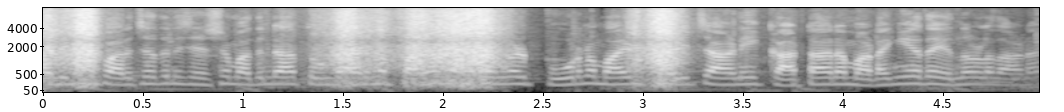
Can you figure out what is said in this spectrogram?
വലിച്ചു പറിച്ചതിന് ശേഷം അതിന്റെ അകത്തുണ്ടായിരുന്ന പഴവർഗങ്ങൾ പൂർണമായും കഴിച്ചാണ് ഈ കാട്ടാന മടങ്ങിയത് എന്നുള്ളതാണ്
